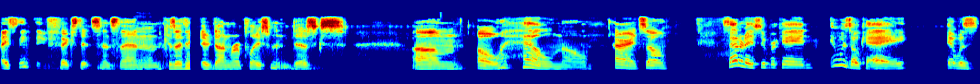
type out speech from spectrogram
I think they've fixed it since then because I think they've done replacement discs. Um. Oh hell no! All right, so Saturday Supercade. It was okay. It was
